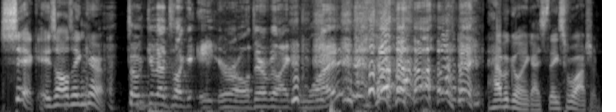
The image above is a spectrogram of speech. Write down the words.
Sick. It's all taken care of. Don't give that to like an eight year old. They'll be like, what? Have a good one, guys. Thanks for watching.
